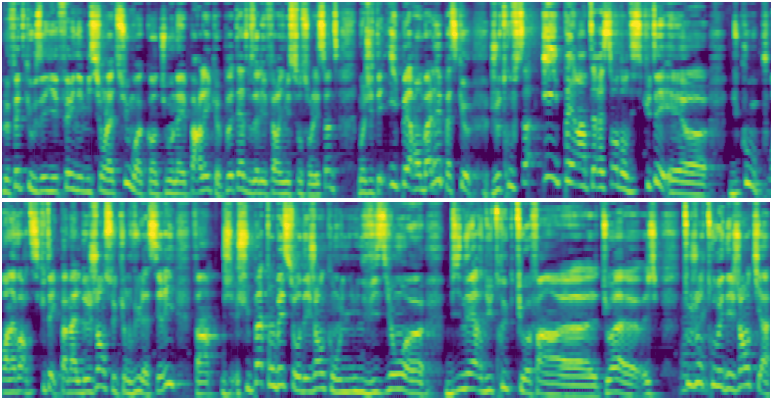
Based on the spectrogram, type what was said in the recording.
le fait que vous ayez fait une émission là-dessus, moi, quand tu m'en avais parlé que peut-être vous allez faire une émission sur les Suns, moi j'étais hyper emballé parce que je trouve ça hyper intéressant d'en discuter. Et euh, du coup, pour en avoir discuté avec pas mal de gens, ceux qui ont vu la série, enfin, je suis pas tombé sur des gens qui ont une, une vision euh, binaire du truc, tu vois. Enfin, euh, tu vois, euh, toujours ouais. trouvé des gens qui, a,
